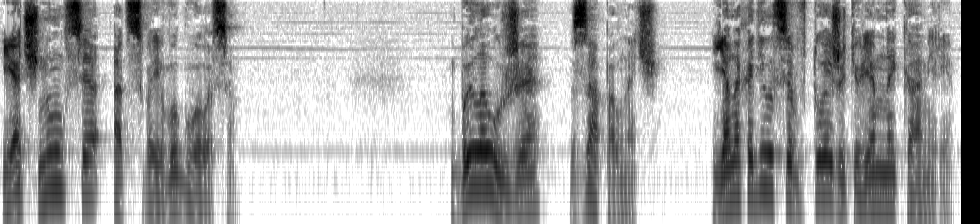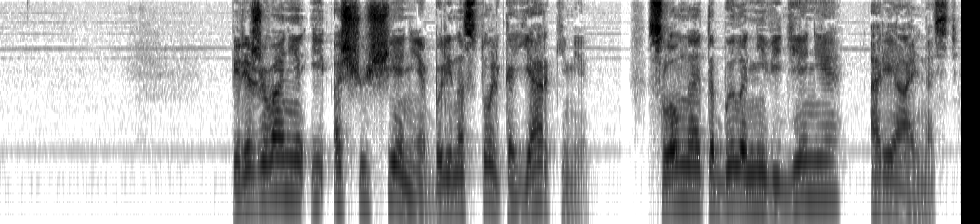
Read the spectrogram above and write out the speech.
и очнулся от своего голоса. Было уже за полночь. Я находился в той же тюремной камере. Переживания и ощущения были настолько яркими, словно это было не видение, а реальность.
